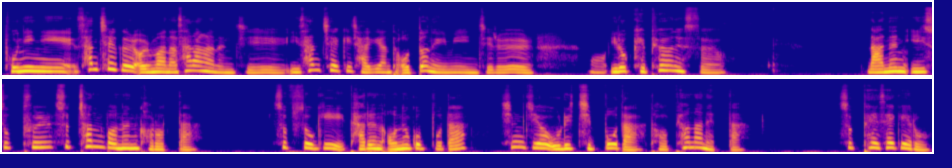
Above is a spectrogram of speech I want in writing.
본인이 산책을 얼마나 사랑하는지 이 산책이 자기한테 어떤 의미인지를 어, 이렇게 표현했어요. 나는 이 숲을 수천 번은 걸었다. 숲속이 다른 어느 곳보다 심지어 우리 집보다 더 편안했다. 숲의 세계로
